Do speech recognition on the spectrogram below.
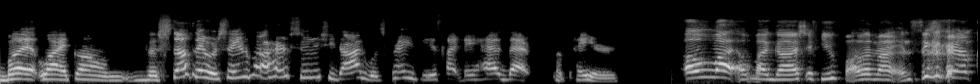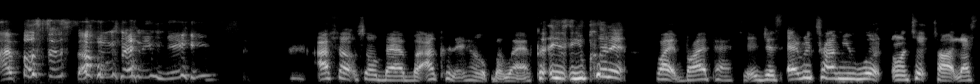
But like um, the stuff they were saying about her as soon as she died was crazy. It's like they had that prepared. Oh my! Oh my gosh! If you follow my Instagram, I posted so many memes. I felt so bad, but I couldn't help but laugh. Cause you couldn't like bypass it. it. Just every time you look on TikTok, that's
